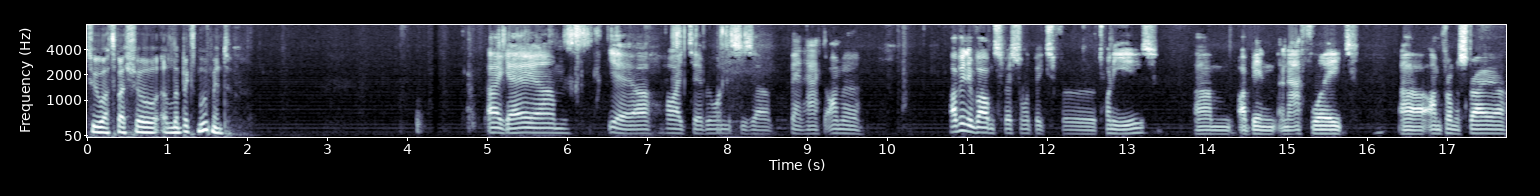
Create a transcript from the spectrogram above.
to a Special Olympics movement. Okay. Um. Yeah. Uh, hi to everyone. This is uh, Ben Haack. I'm a. I've been involved in Special Olympics for 20 years. Um, I've been an athlete. Uh, I'm from Australia.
